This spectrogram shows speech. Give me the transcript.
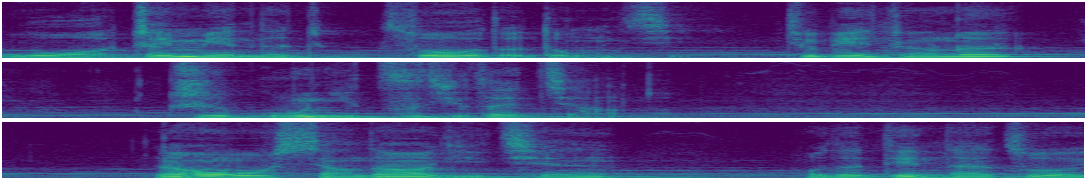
我这面的所有的东西，就变成了只顾你自己在讲了。然后我想到以前我在电台做。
